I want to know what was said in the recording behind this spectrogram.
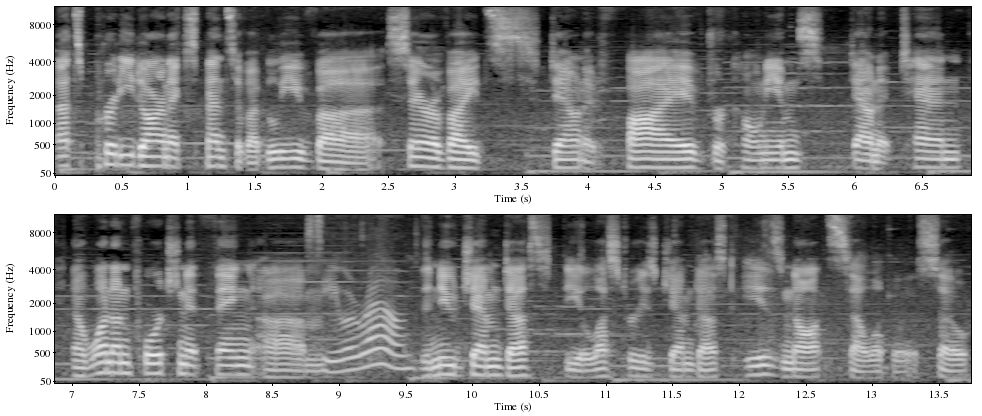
That's pretty darn expensive. I believe uh, Serevite's down at 5, Draconium's down at 10. Now, one unfortunate thing, um, See you around. the new gem dust, the illustrious gem dust, is not sellable. So,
